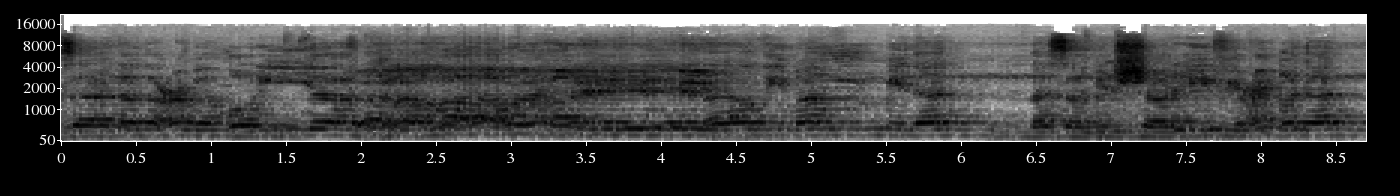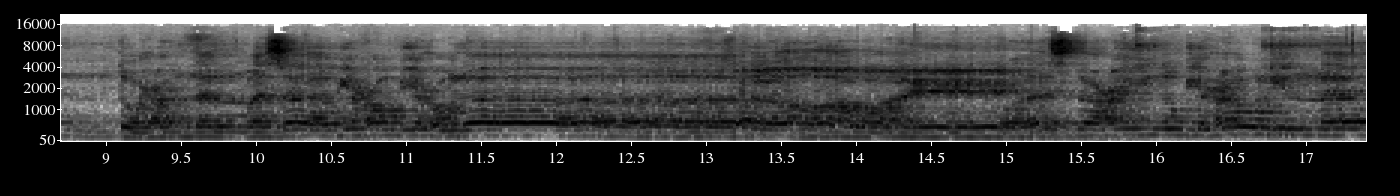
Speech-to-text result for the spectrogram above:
حسانا عبقريا الله عليه ناظما من النسب الشريف عقدا تحل المسامع بحلا. وأستعين بحول الله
